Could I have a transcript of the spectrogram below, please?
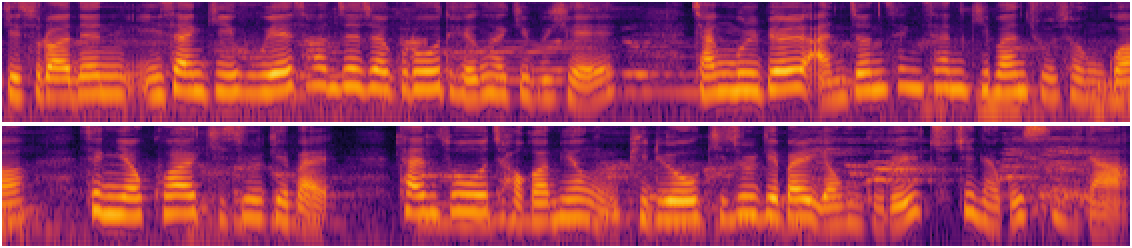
기술원은 이상기후에 선제적으로 대응하기 위해 작물별 안전 생산 기반 조성과 생력화 기술 개발, 탄소 저감형 비료 기술 개발 연구를 추진하고 있습니다.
